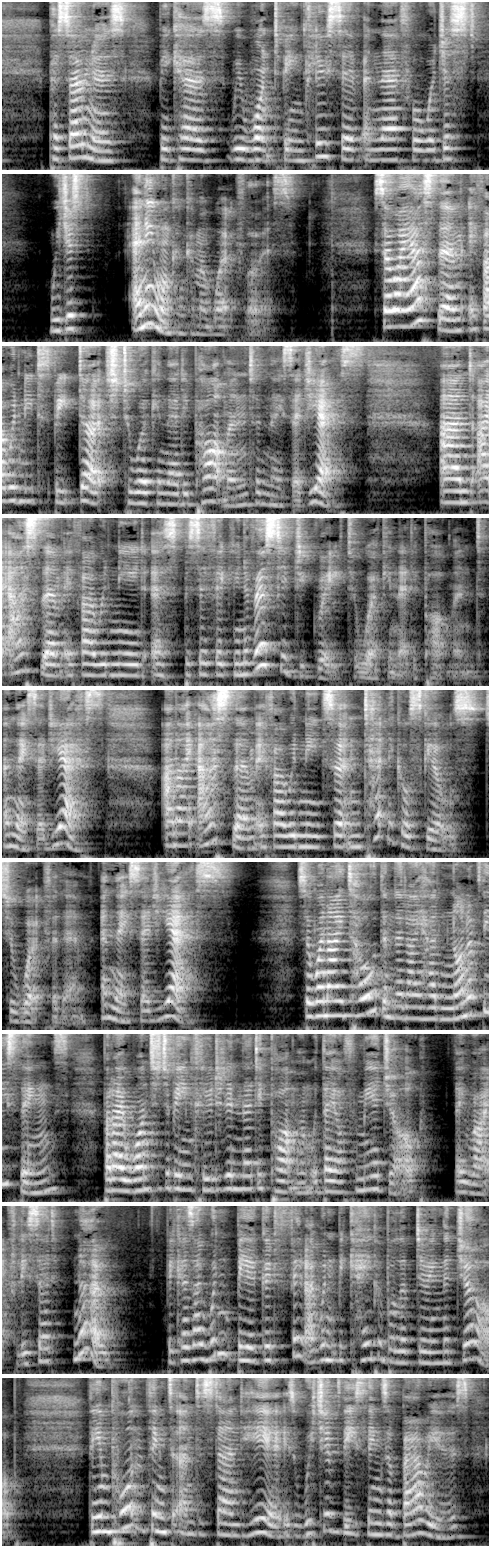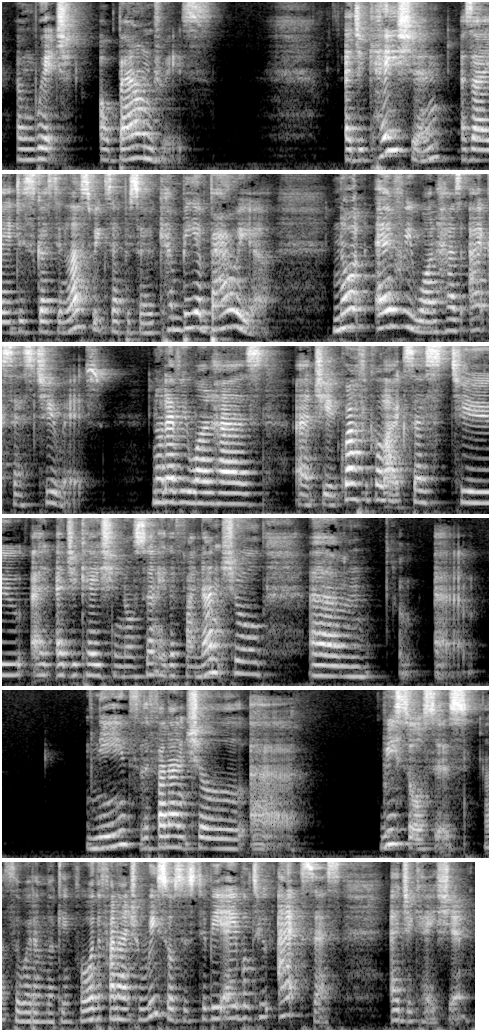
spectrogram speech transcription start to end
personas because we want to be inclusive and therefore we're just, we just, anyone can come and work for us. So I asked them if I would need to speak Dutch to work in their department, and they said yes. And I asked them if I would need a specific university degree to work in their department, and they said yes. And I asked them if I would need certain technical skills to work for them, and they said yes. So when I told them that I had none of these things, but I wanted to be included in their department, would they offer me a job? They rightfully said no, because I wouldn't be a good fit. I wouldn't be capable of doing the job. The important thing to understand here is which of these things are barriers and which are boundaries. Education, as I discussed in last week's episode, can be a barrier. Not everyone has access to it. Not everyone has uh, geographical access to ed- education or certainly the financial um, uh, needs, the financial uh, resources that's the word I'm looking for the financial resources to be able to access education.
